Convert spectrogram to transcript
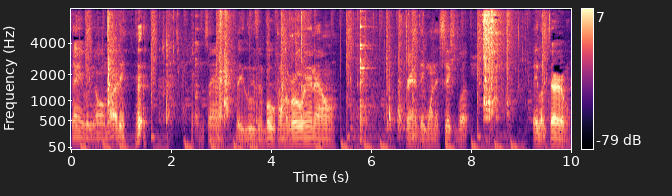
They ain't really home, are they? you know what I'm saying? They losing both on the road and at home. Granted, they won at six, but they look terrible.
